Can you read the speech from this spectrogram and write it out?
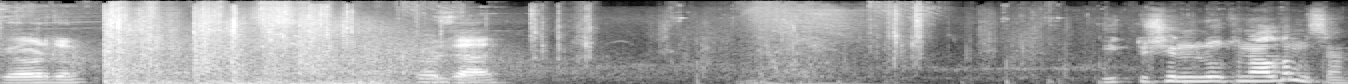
Gördüm. Öldü. Güzel. İlk düşenin lootunu aldın mı sen?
